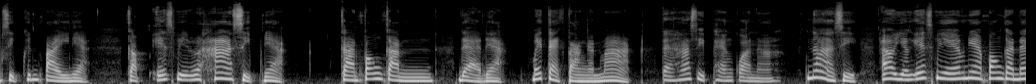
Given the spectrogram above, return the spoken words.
30 ขึ้นไปเนี่ย กับ SPF 50 เนี่ย การป้องกันแดดเนี่ย ไม่แตกต่างกันมาก แต่ 50 แพงกว่านะ น่าสิเอาอย่าง SPF เนี่ย ป้องกันได้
